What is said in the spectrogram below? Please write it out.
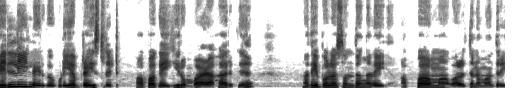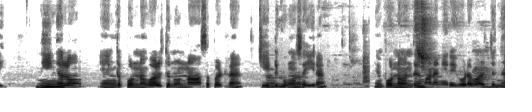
வெள்ளியில் இருக்கக்கூடிய பிரேஸ்லெட் பாப்பா கைக்கு ரொம்ப அழகாக இருக்குது அதே போல் சொந்தங்களை அப்பா அம்மா வாழ்த்தின மாதிரி நீங்களும் எங்கள் பொண்ணை வாழ்த்தணும்னு நான் ஆசைப்படுறேன். கேட்டுக்கவும் செய்கிறேன் என் பொண்ணை வந்து மனநிறைவோட வாழ்த்துங்க.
